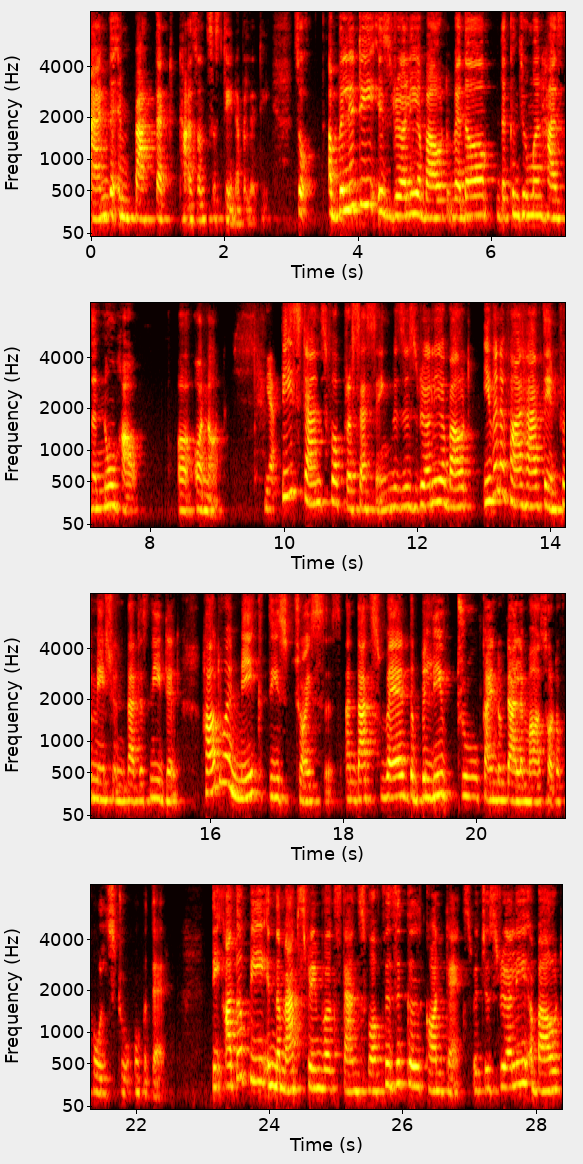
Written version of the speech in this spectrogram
and the impact that it has on sustainability? So, ability is really about whether the consumer has the know how uh, or not. Yeah. P stands for processing, which is really about even if I have the information that is needed, how do I make these choices? And that's where the believe true kind of dilemma sort of holds true over there. The other P in the MAPS framework stands for physical context, which is really about,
